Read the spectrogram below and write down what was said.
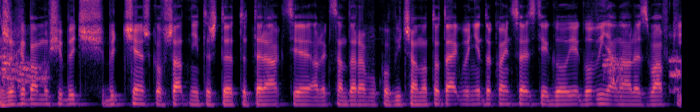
że chyba musi być, być ciężko w szatni, też te, te, te reakcje Aleksandra Wukowicza, no to tak jakby nie do końca jest jego, jego wina, no ale z ławki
